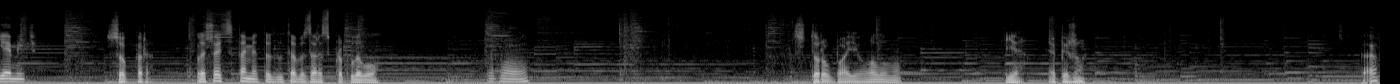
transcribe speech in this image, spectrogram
Є мідь. Супер. Лишайся там, я тут до тебе зараз пропливу. Ага. Здорубаю голову. Є, я біжу. Так.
